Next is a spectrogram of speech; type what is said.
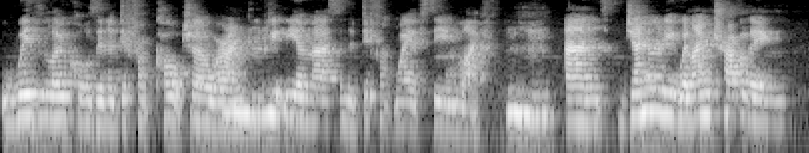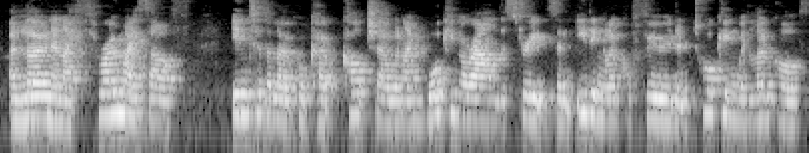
with locals in a different culture where I'm Mhm. completely immersed in a different way of seeing life. Mhm. And generally, when I'm traveling alone and I throw myself into the local cu- culture, when I'm walking around the streets and eating local food and talking with locals,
